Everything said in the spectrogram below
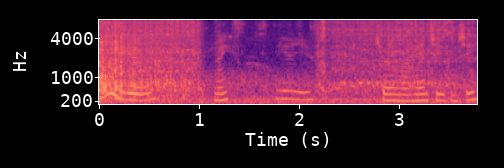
What are you doing? Me? Yeah, you. So you can see.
